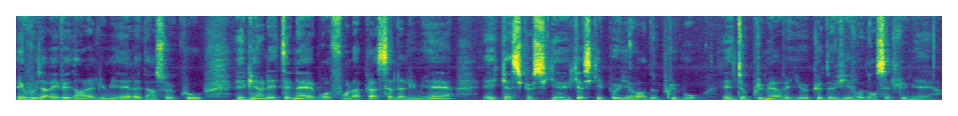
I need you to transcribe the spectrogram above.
Et vous arrivez dans la lumière, et d'un seul coup, eh bien, les ténèbres font la place à la lumière, et qu'est-ce qu'il peut y avoir de plus beau et de plus merveilleux que de vivre dans cette lumière?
